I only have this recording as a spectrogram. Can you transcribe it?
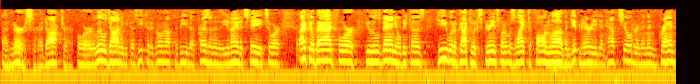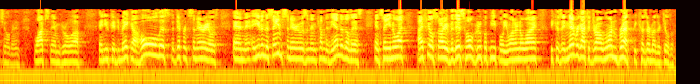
a nurse or a doctor, or little Johnny because he could have grown up to be the president of the United States, or I feel bad for you little Daniel because he would have got to experience what it was like to fall in love and get married and have children and then grandchildren and watch them grow up. And you could make a whole list of different scenarios and even the same scenarios and then come to the end of the list and say, you know what, I feel sorry for this whole group of people. You want to know why? Because they never got to draw one breath because their mother killed them.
